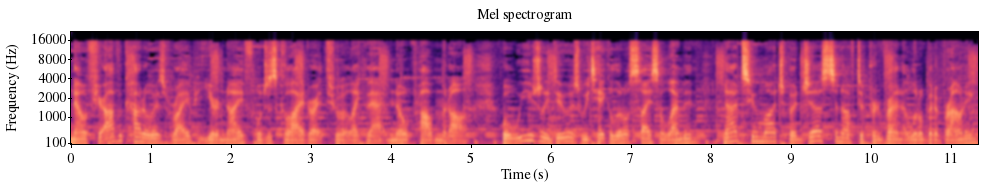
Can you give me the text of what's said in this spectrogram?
Now if your avocado is ripe, your knife will just glide right through it like that, no problem at all. What we usually do is we take a little slice of lemon, not too much, but just enough to prevent a little bit of browning,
